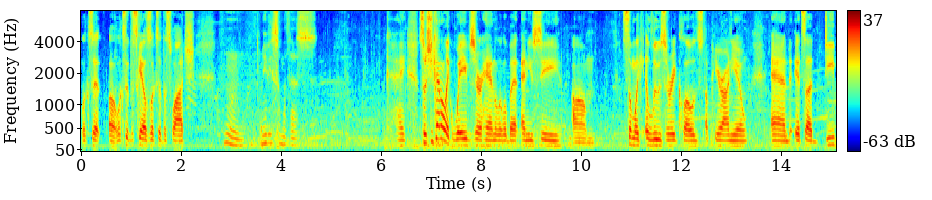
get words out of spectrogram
looks at uh, looks at the scales, looks at the swatch. Hmm, maybe some of this. Okay, so she kind of like waves her hand a little bit, and you see um, some like illusory clothes appear on you, and it's a deep,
